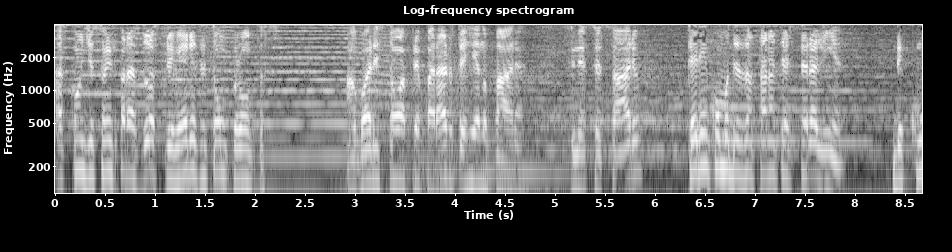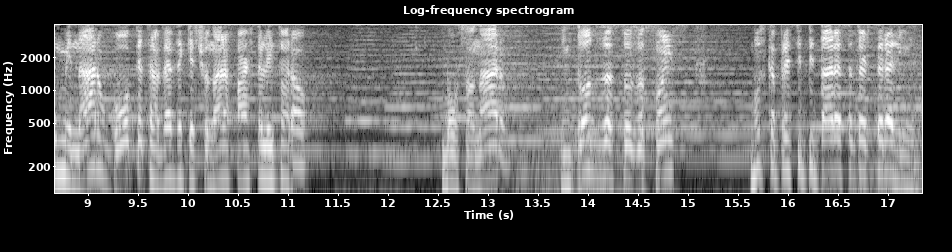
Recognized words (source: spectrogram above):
As condições para as duas primeiras estão prontas. Agora estão a preparar o terreno para, se necessário, terem como desatar a terceira linha, de culminar o golpe através de questionar a farsa eleitoral. Bolsonaro, em todas as suas ações, busca precipitar essa terceira linha.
